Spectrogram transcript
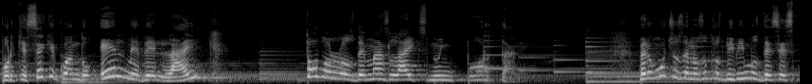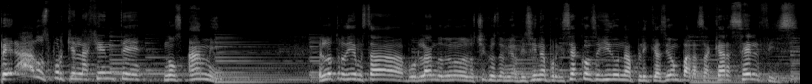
Porque sé que cuando él me dé like, todos los demás likes no importan. Pero muchos de nosotros vivimos desesperados porque la gente nos ame. El otro día me estaba burlando de uno de los chicos de mi oficina porque se ha conseguido una aplicación para sacar selfies.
